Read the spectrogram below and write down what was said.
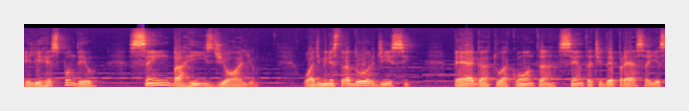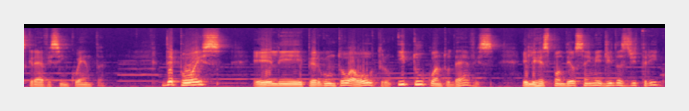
Ele respondeu: Cem barris de óleo. O administrador disse: Pega a tua conta, senta-te depressa e escreve cinquenta. Depois ele perguntou a outro: E tu quanto deves? Ele respondeu: Cem medidas de trigo.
